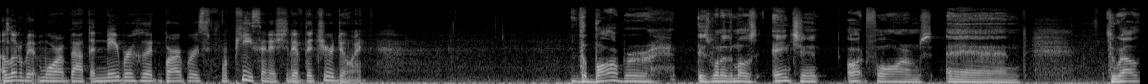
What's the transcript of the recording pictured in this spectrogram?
a little bit more about the Neighborhood Barbers for Peace initiative that you're doing. the barber is one of the most ancient art forms, and throughout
